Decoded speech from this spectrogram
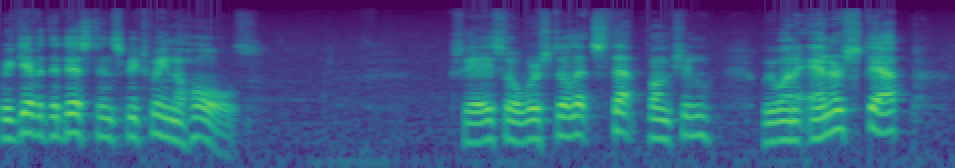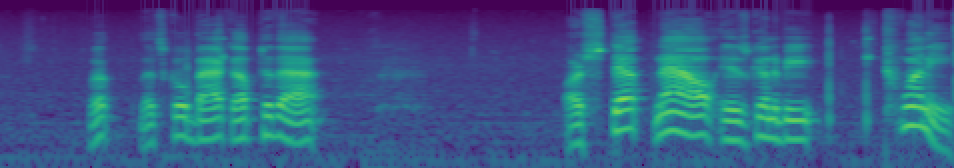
we give it the distance between the holes. Okay, so we're still at step function. We want to enter step. Whoop, let's go back up to that. Our step now is going to be 20.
